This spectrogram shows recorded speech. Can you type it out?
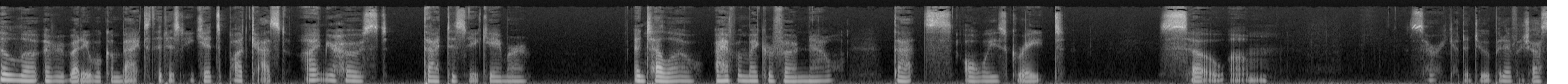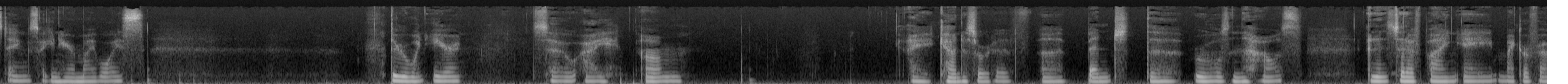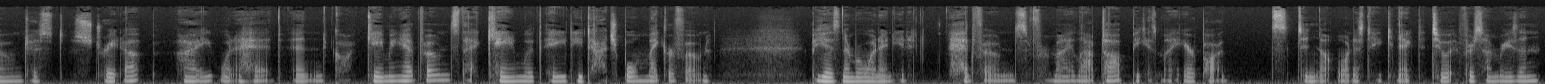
Hello, everybody. Welcome back to the Disney Kids podcast. I'm your host, That Disney Gamer. And hello, I have a microphone now. That's always great. So, um, sorry, got to do a bit of adjusting so I can hear my voice through one ear. So I, um, I kind of sort of uh, bent the rules in the house and instead of buying a microphone just straight up, I went ahead and got gaming headphones that came with a detachable microphone. Because number one, I needed headphones for my laptop because my AirPods did not want to stay connected to it for some reason.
